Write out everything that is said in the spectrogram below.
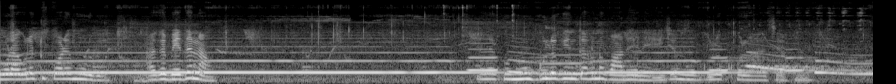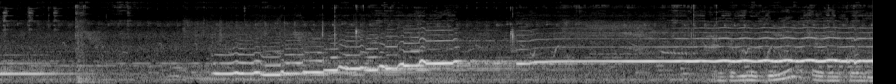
মোড়াগুলো একটু পরে মুড়বে। আগে বেঁধে নাও। কিন্তু এখনও বাঁধেনি এই যে মুখগুলো খোলা আছে এখন। মুখগুলো এরকম করে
